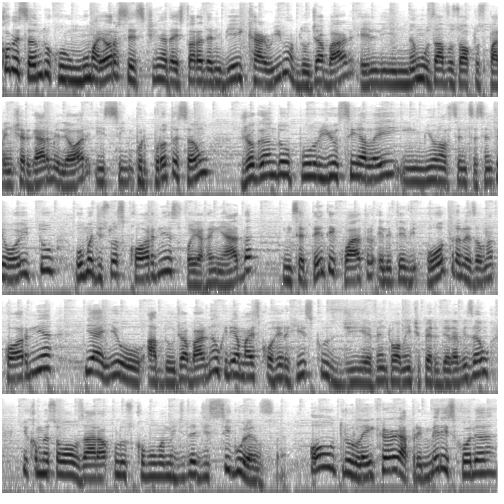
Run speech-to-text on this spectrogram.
Começando com o maior cestinha da história da NBA, Kareem Abdul-Jabbar, ele não usava os óculos para enxergar melhor, e sim por proteção, Jogando por UCLA em 1968, uma de suas córneas foi arranhada. Em 74, ele teve outra lesão na córnea, e aí o Abdul-Jabbar não queria mais correr riscos de eventualmente perder a visão e começou a usar óculos como uma medida de segurança. Outro Laker, a primeira escolha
